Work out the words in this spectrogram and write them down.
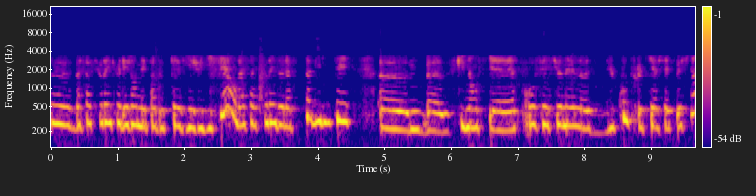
bah, s'assurer que les gens n'aient pas de casier judiciaire, on va s'assurer de la stabilité euh, bah, financière, euh, du couple qui achète le chien.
